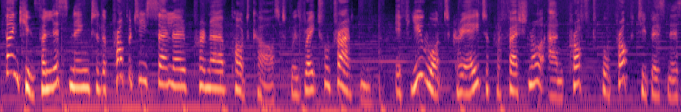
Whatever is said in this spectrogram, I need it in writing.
Thank you for listening to the Property Solopreneur podcast with Rachael Troughton. If you want to create a professional and profitable property business,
